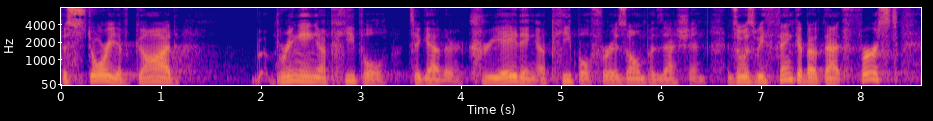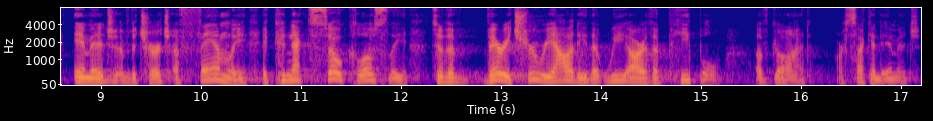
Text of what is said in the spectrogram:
the story of God bringing a people together, creating a people for his own possession. And so, as we think about that first image of the church, a family, it connects so closely to the very true reality that we are the people of God. Our second image,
